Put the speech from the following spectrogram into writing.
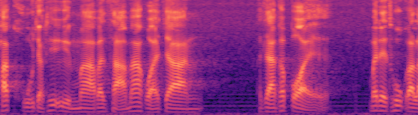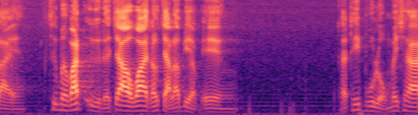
พักครูจากที่อื่นมาพรรษามากกว่าอาจารย์ อาจารย์ก็ปล่อยไม่ได้ทุกข์อะไร ซึ่งมันวัดอื่นเดี๋ยวเจ้าอาวาดต้องจัดระเบียบเอง แต่ที่ภูหลงไม่ใช่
